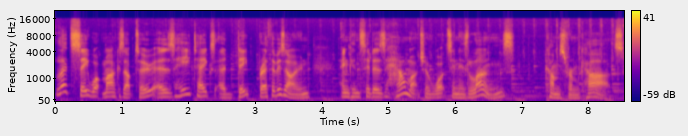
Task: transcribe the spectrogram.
Let's see what Mark is up to as he takes a deep breath of his own and considers how much of what's in his lungs comes from cars.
